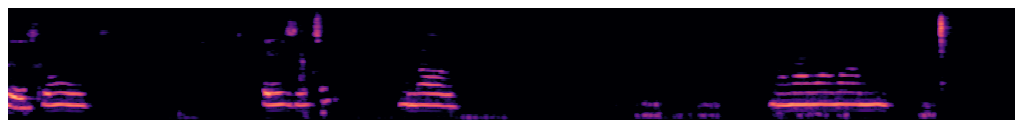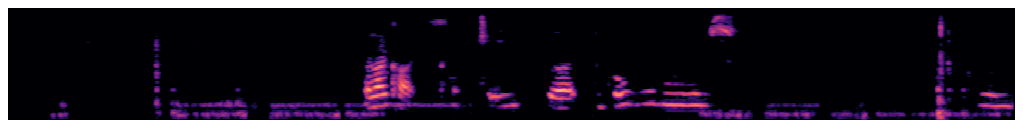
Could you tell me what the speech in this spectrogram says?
Is it? No. I like hot tea, but the problem is. Um,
